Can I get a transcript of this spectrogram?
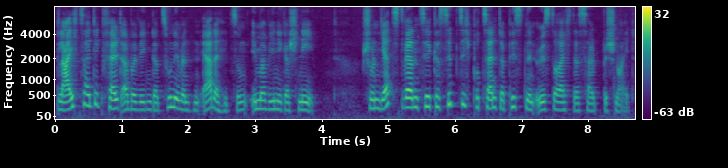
Gleichzeitig fällt aber wegen der zunehmenden Erderhitzung immer weniger Schnee. Schon jetzt werden ca. 70 Prozent der Pisten in Österreich deshalb beschneit.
